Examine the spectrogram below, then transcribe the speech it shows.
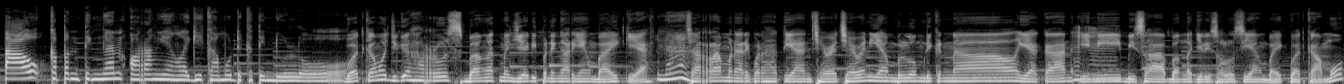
tahu kepentingan orang yang lagi kamu deketin dulu Buat kamu juga harus banget menjadi pendengar yang baik ya. Nah. Cara menarik perhatian cewek-cewek nih yang belum dikenal ya kan. Ini bisa banget jadi solusi yang baik buat kamu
